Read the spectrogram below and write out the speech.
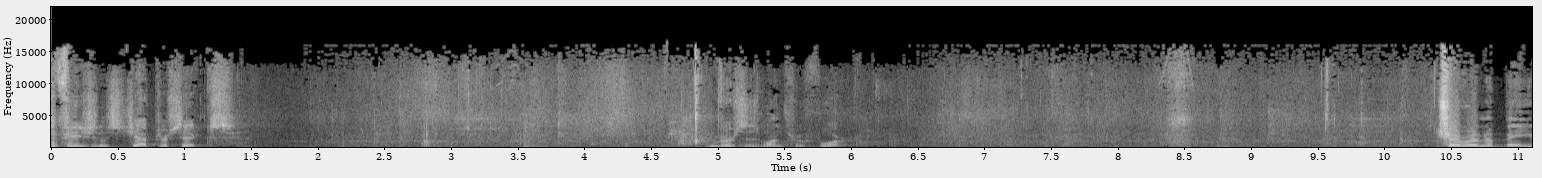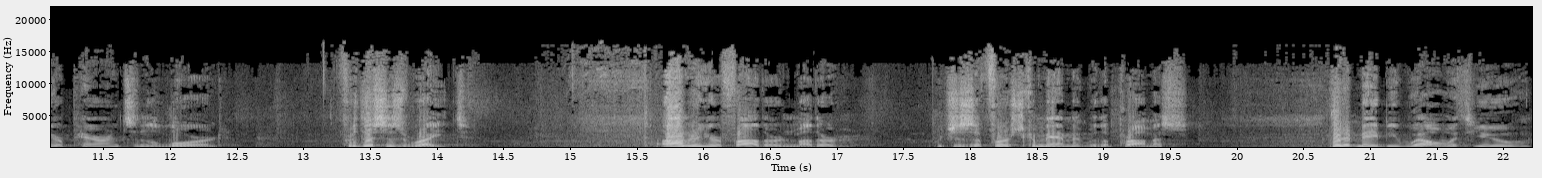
Ephesians chapter 6, verses 1 through 4. Children, obey your parents in the Lord, for this is right. Honor your father and mother, which is the first commandment with a promise, that it may be well with you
